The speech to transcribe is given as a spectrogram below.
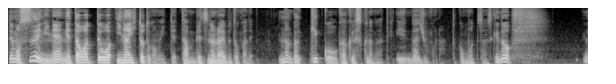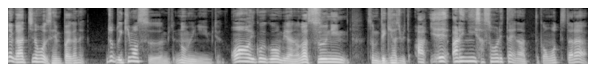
でもすでにね、ネタ終わっていない人とかもいて、多分別のライブとかで。なんか結構楽屋少なくなってきて、え、大丈夫かな？とか思ってたんですけど、なんかあっちの方で先輩がね、ちょっと行きます？みたいな、飲みに？みたいな。ああ、行こう行こうみたいなのが数人、そのでき始めて、あ、え、あれに誘われたいなとか思ってたら、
